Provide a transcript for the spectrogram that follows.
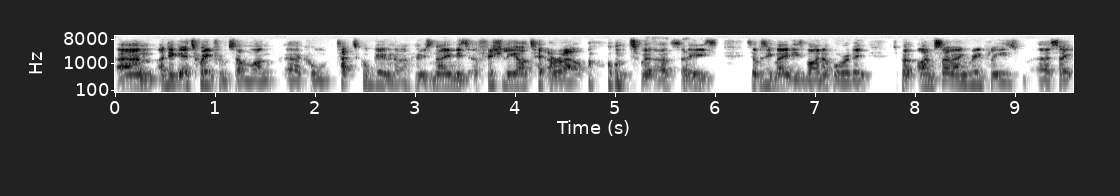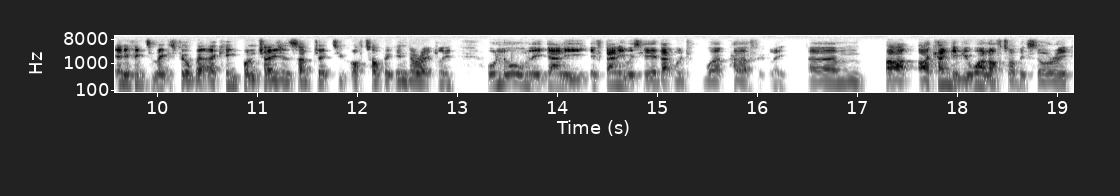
Um, I did get a tweet from someone uh, called Tactical Gooner, whose name is officially Arteta out on Twitter. So he's he's obviously made his mind up already. But I'm so angry. Please uh, say anything to make us feel better. Keep on changing the subject to off topic indirectly. Well, normally Danny, if Danny was here, that would work perfectly. Um, but I can give you one off topic story,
